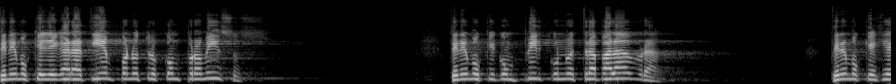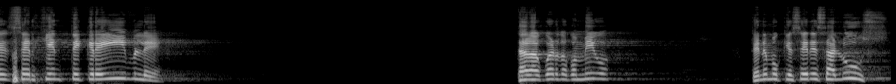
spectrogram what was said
Tenemos que llegar a tiempo a nuestros compromisos. Tenemos que cumplir con nuestra palabra. Tenemos que ser gente creíble. ¿Está de acuerdo conmigo? Tenemos que ser esa luz.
